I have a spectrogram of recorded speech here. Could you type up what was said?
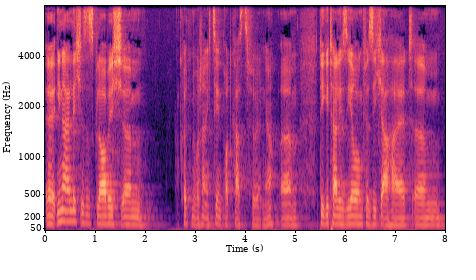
Äh, inhaltlich ist es, glaube ich, ähm, könnten wir wahrscheinlich zehn Podcasts füllen. Ja? Ähm, Digitalisierung für Sicherheit, ähm,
